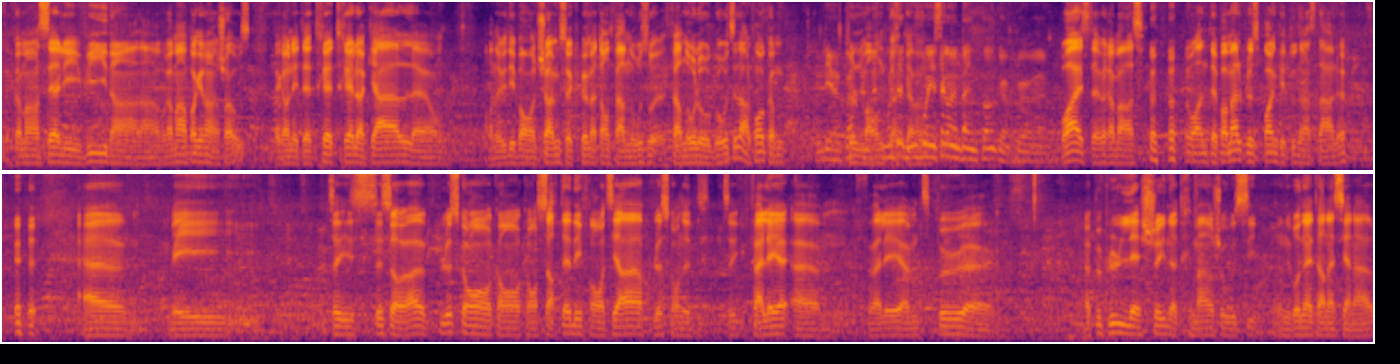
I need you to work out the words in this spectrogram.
On a commencé à Lévis dans, dans vraiment pas grand-chose. On était très, très local. Euh, on, a eu des bons chums qui s'occupaient, mettons, de faire nos, faire nos logos. Tu sais, dans le fond, comme tout le monde. Vous, vous voyez ça comme un band punk un peu. Ouais, c'était vraiment ça. on était pas mal plus punk et tout dans ce temps-là. euh, mais c'est ça. Hein. Plus qu'on sortait des frontières, plus qu'on a. Il fallait, euh, fallait un petit peu. Euh, un peu plus lécher notre image aussi au niveau de l'international.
